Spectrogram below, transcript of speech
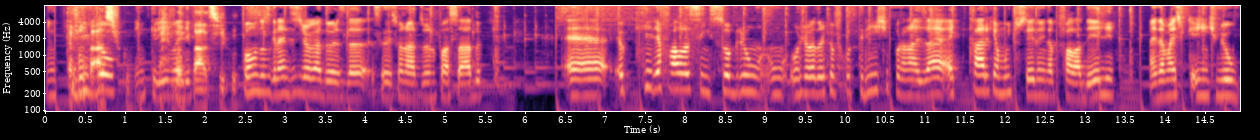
incrível. É fantástico. Incrível. É fantástico. Ele foi um dos grandes jogadores da, selecionados do ano passado. É, eu queria falar assim sobre um, um, um, jogador que eu fico triste por analisar. É claro que é muito cedo ainda para falar dele, ainda mais porque a gente viu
